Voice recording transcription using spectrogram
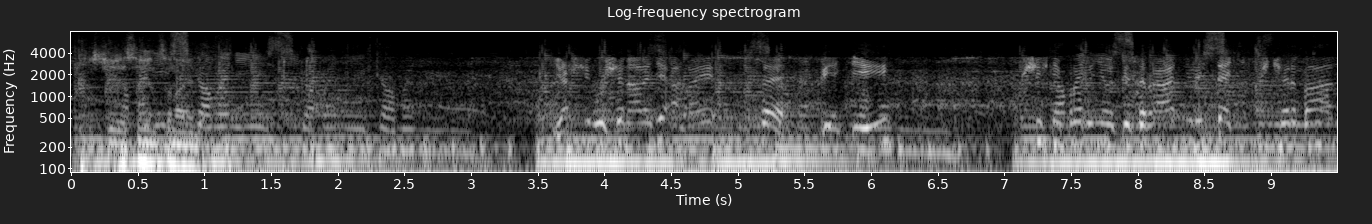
prostě, že se něco Z najde. kamení, z kamení, kamení. Už je na ledě a hraje se pěti. Všichni proměnilci se vrátili teď. Štěrbán.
